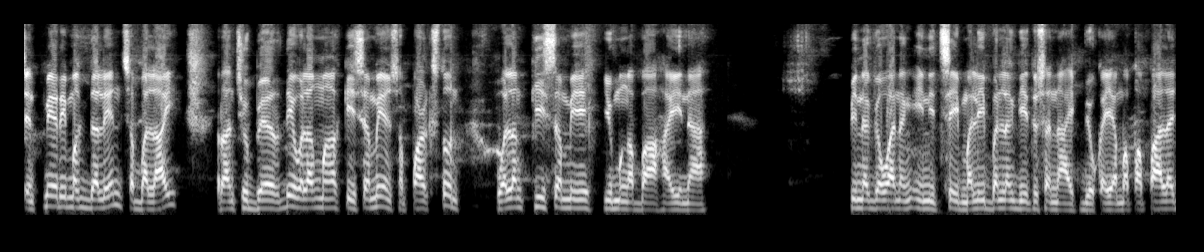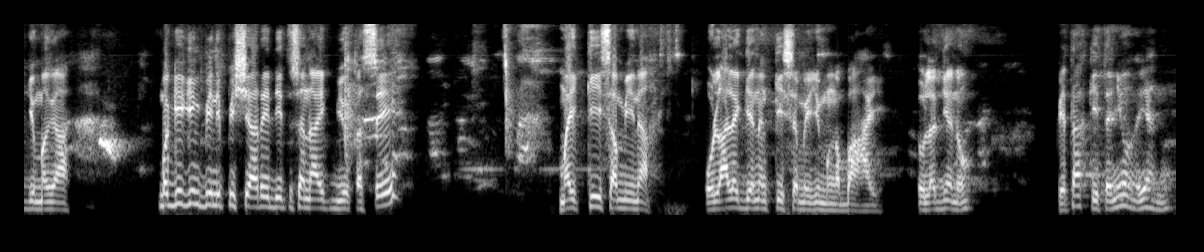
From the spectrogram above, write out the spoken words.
St. Mary Magdalene, sa Balay, Rancho Verde, walang mga kisame yun. Sa Parkstone, walang kisame yung mga bahay na pinagawa ng Initsay maliban lang dito sa Naik View kaya mapapalad yung mga magiging beneficiary dito sa Naik View kasi may kisame na o lalagyan ng kisame yung mga bahay tulad niya no kita kita nyo ayan no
